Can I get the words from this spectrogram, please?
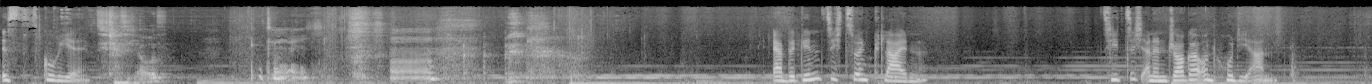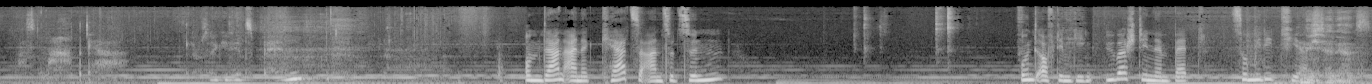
ist skurril. Sieht er sich aus? Bitte nicht. Er beginnt sich zu entkleiden, zieht sich einen Jogger und Hoodie an. Was macht er? Ich glaube, er geht jetzt pennen. um dann eine Kerze anzuzünden und auf dem gegenüberstehenden Bett zu meditieren. Nicht dein Ernst.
